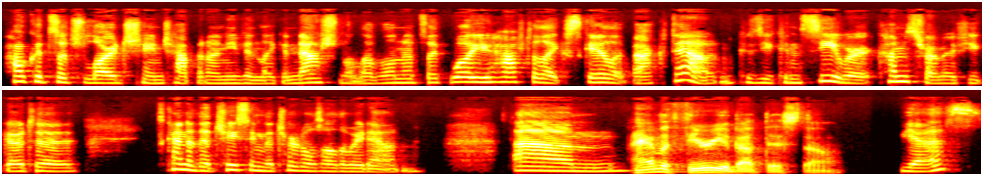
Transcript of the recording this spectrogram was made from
how could such large change happen on even like a national level? And it's like well you have to like scale it back down because you can see where it comes from if you go to it's kind of the chasing the turtles all the way down um I have a theory about this though, yes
